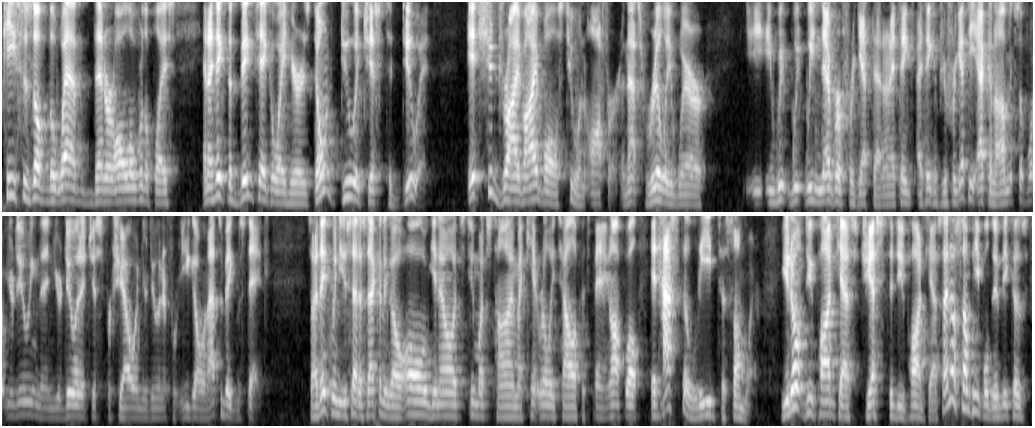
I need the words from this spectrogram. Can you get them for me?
pieces of the web that are all over the place. And I think the big takeaway here is don't do it just to do it. It should drive eyeballs to an offer. And that's really where we, we, we never forget that. And I think I think if you forget the economics of what you're doing, then you're doing it just for show and you're doing it for ego. And that's a big mistake. So I think when you said a second ago, oh, you know, it's too much time. I can't really tell if it's paying off. Well, it has to lead to somewhere. You don't do podcasts just to do podcasts. I know some people do because,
